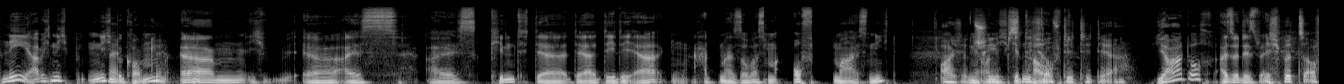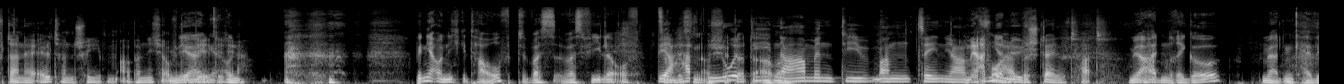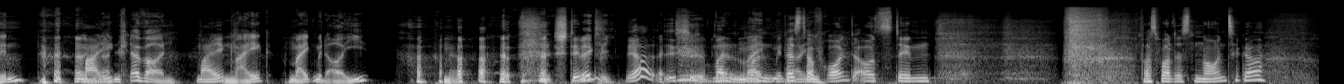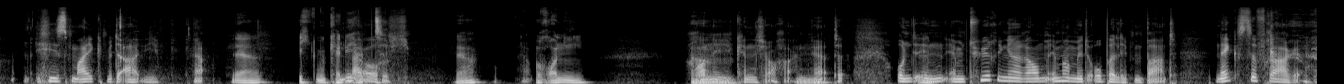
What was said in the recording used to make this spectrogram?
Nee, habe ich nicht, nicht Nee, bekommen. okay. Ähm, ich, äh, als, als Kind der, der DDR hat man sowas ma- oftmals nicht. Oh, auch nicht schieb's nicht getauft. auf die DDR. Ja, doch. Also das, ich Ich würde es auf deine Eltern schieben, aber nicht auf die ja, DDR. und bin ja auch nicht getauft, was, was viele oft so Wir ein bisschen hatten nur die Namen, die man zehn Jahre Wir vorher ja bestellt hat. wir hatten Rigo, wir hatten Kevin, wir hatten Mike, Stefan, Mike, Mike, Mike mit AI. Stimmt. Wirklich? Ja, ich, Ja, mein, mein bester AI. Freund aus den, was war das, 90er, hieß Mike mit AI. Ja, ich kenne dich auch. Ja. Ja. Ronny. Ronny Ähm, kenne ich auch einen. mhm. Ja. Und in, im Thüringer Raum immer mit Oberlippenbart. Nächste Frage.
